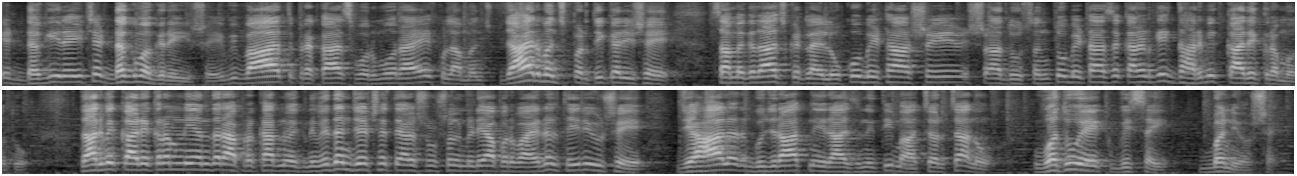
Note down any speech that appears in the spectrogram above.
એ ડગી રહી છે, ડગમગ રહી છે. એવી વાત પ્રકાશ વર્મોરાએ ખુલ્લા મંચ, જાહેર મંચ પરથી કરી છે. સામે કદાચ કેટલાય લોકો બેઠા હશે, સાધુ સંતો બેઠા હશે, કારણ કે એક ધાર્મિક કાર્યક્રમ હતો. ધાર્મિક કાર્યક્રમની અંદર આ પ્રકારનું એક નિવેદન જે છે તે સોશિયલ મીડિયા પર વાયરલ થઈ રહ્યું છે, જે હાલ ગુજરાતની રાજનીતિમાં ચર્ચાનો વધુ એક વિષય બન્યો છે.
